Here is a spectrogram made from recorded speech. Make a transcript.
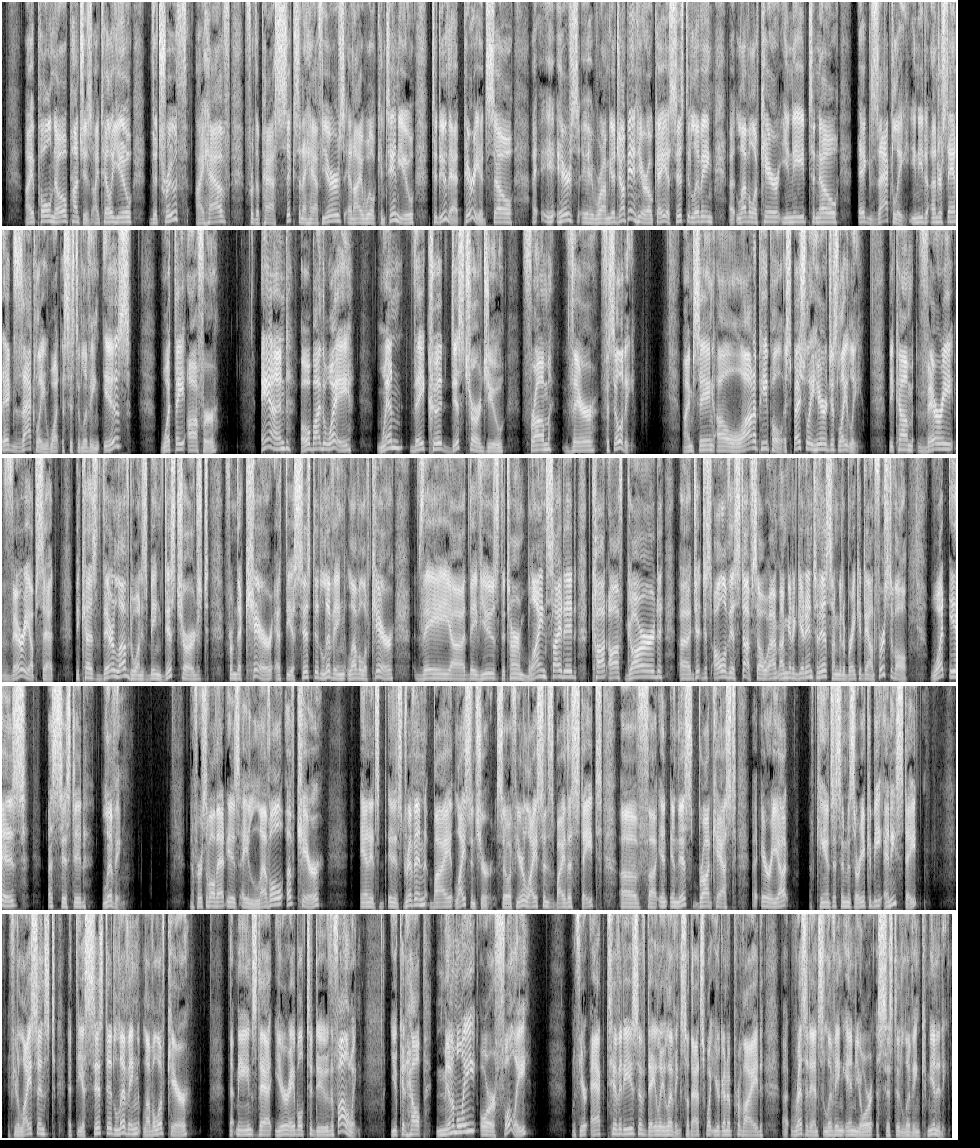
I pull no punches. I tell you the truth. I have for the past six and a half years, and I will continue to do that, period. So here's uh, where I'm going to jump in here, okay? Assisted living uh, level of care, you need to know exactly, you need to understand exactly what assisted living is, what they offer, and oh, by the way, when they could discharge you from their facility. I'm seeing a lot of people, especially here just lately, become very, very upset because their loved one is being discharged from the care at the assisted living level of care. They uh, they've used the term blindsided, caught off guard, uh, j- just all of this stuff. So I'm, I'm going to get into this. I'm going to break it down. First of all, what is assisted living? Now, first of all, that is a level of care and it's it's driven by licensure. So if you're licensed by the state of uh, in in this broadcast area of Kansas and Missouri, it could be any state. If you're licensed at the assisted living level of care, that means that you're able to do the following. you could help minimally or fully with your activities of daily living. So that's what you're going to provide uh, residents living in your assisted living community.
